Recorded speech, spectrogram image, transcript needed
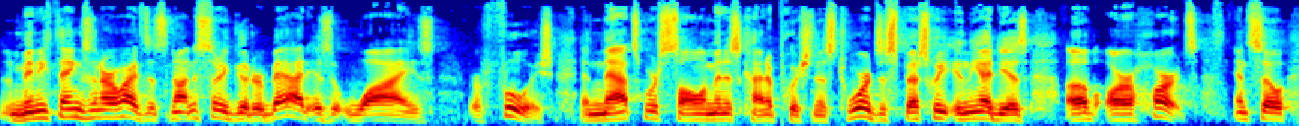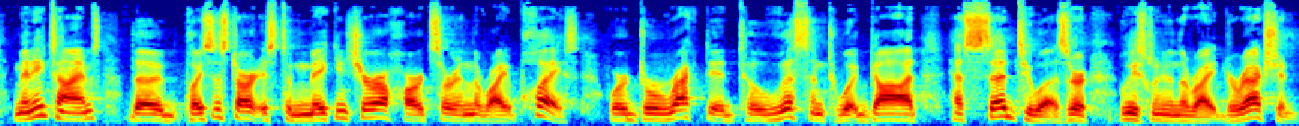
many things in our lives, it's not necessarily good or bad. Is it wise? Or foolish. And that's where Solomon is kind of pushing us towards, especially in the ideas of our hearts. And so many times the place to start is to making sure our hearts are in the right place. We're directed to listen to what God has said to us, or at least in the right direction.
